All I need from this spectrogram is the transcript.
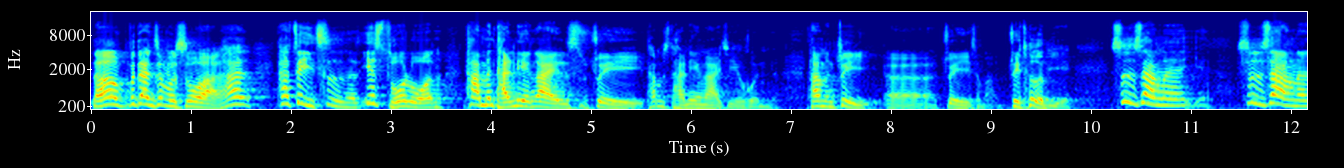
然后不但这么说啊，他他这一次呢，耶稣陀罗他们谈恋爱是最，他们是谈恋爱结婚的，他们最呃最什么最特别。事实上呢，事实上呢，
